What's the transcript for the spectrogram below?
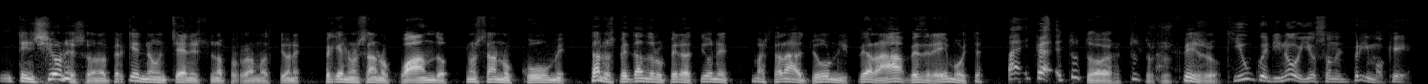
in tensione sono perché non c'è nessuna programmazione perché non sanno quando, non sanno come, stanno aspettando l'operazione, ma sarà a giorni, verrà, vedremo. Ma cioè, è tutto, tutto sospeso. Chiunque di noi, io sono il primo che,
